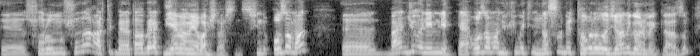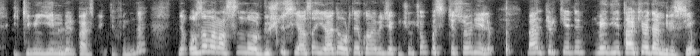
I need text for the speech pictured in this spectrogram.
e, sorumlusunu artık Berat Albayrak diyememeye başlarsınız. Şimdi o zaman e, bence önemli. Yani o zaman hükümetin nasıl bir tavır alacağını görmek lazım 2021 perspektifinde. Ve o zaman aslında o güçlü siyasal irade ortaya konabilecek mi? Çünkü çok basitçe söyleyelim. Ben Türkiye'de medyayı takip eden birisiyim.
